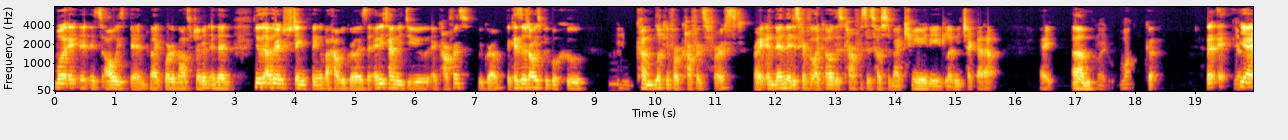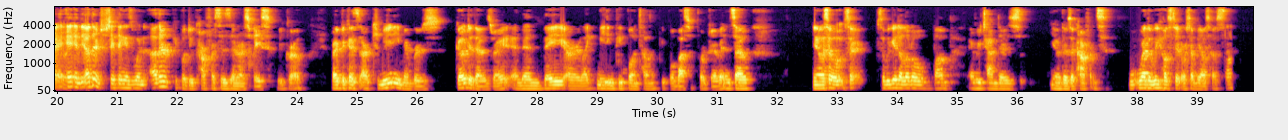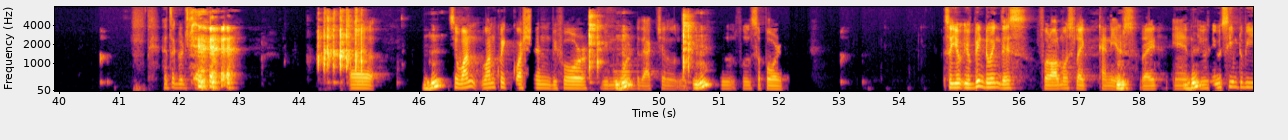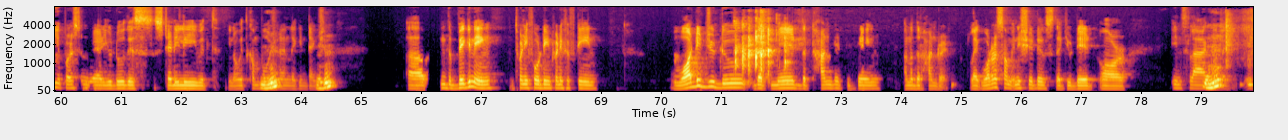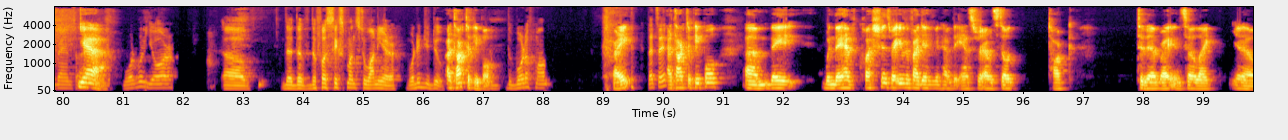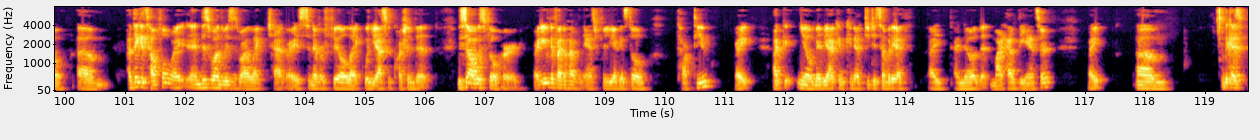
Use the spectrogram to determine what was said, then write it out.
well, it, it- it's always been like word of mouth driven, and then you know the other interesting thing about how we grow is that anytime we do a conference, we grow because there's always people who Hmm. come looking for a conference first, right? And then they discover like, oh, this conference is hosted by a community. Let me check that out, right? Um, Right. What? go- Uh, Yeah, yeah, and, and the other interesting thing is when other people do conferences in our space, we grow, right? Because our community members go to those, right? And then they are like meeting people and telling people about support driven. And so, you know, so so so we get a little bump every time there's you know there's a conference, whether we host it or somebody else hosts it. That's a good. Uh, hmm so one one quick question before we move hmm on to the actual like hmm full, full support. So you you've been doing this for almost like 10 hmm years, right? And hmm you you seem to be a person where you do this steadily with you know with composure hmm and like intention. hmm Uh, in the beginning, 2014, 2015, what did you do that made that 100 to bring another 100 like what are some initiatives that you did or in slack or hmm like events or i don't know Yeah, what were your uh, the, the the first six months to one year what did you do? I talked to people, the, the word of mouth right? that's it. I talk to people. Um, they when they have questions, right? Even if I didn't even have the answer, I would still talk to them, right? And so like you know, um, I think it's helpful, right? And this is one of the reasons why I like chat, right? Is to never feel like when you ask a question that you still always feel heard, right? Even if I don't have an answer for you, I can still talk to you, right? I could, you know, maybe I can connect you to somebody I I, I know that might have the answer, right? Um, because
